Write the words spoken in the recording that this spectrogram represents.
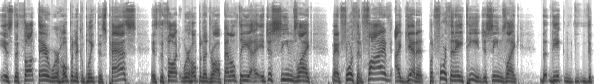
Is the thought there? We're hoping to complete this pass. Is the thought we're hoping to draw a penalty? It just seems like, man, fourth and five. I get it, but fourth and eighteen just seems like the the the,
